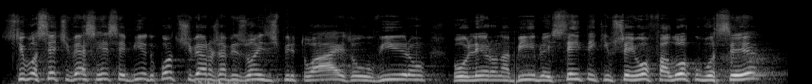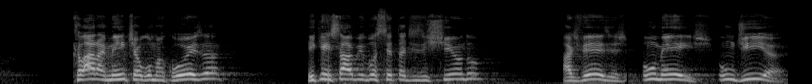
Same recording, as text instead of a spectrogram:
Se você tivesse recebido, quantos tiveram já visões espirituais, ou ouviram, ou leram na Bíblia e sentem que o Senhor falou com você claramente alguma coisa, e quem sabe você está desistindo, às vezes, um mês, um dia,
